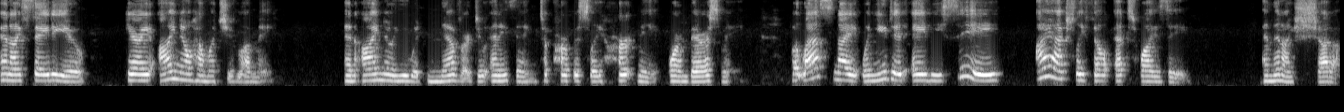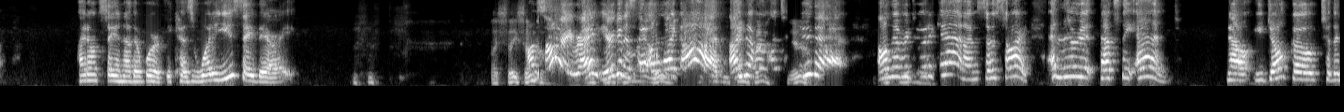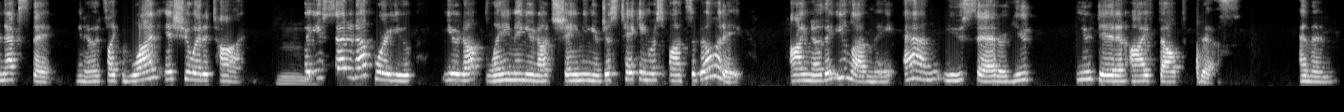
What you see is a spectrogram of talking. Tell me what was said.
and I say to you, Gary, I know how much you love me. And I know you would never do anything to purposely hurt me or embarrass me. But last night, when you did ABC, I actually felt XYZ. And then I shut up. I don't say another word because what do you say, Barry? I say something. I'm sorry, right? You're going to say, oh my God, I never meant to yeah. do that. I'll never do it again. I'm so sorry. And there it, that's the end. Now, you don't go to the next thing. You know, it's like one issue at a time. Mm. But you set it up where you you're not blaming, you're not shaming, you're just taking responsibility. I know that you love me and you said or you you did and I felt this. And then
